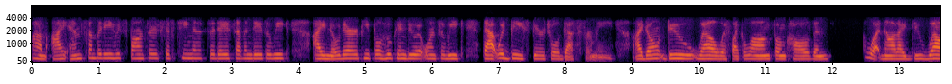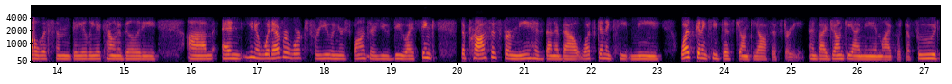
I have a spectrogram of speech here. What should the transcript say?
Um, I am somebody who sponsors 15 minutes a day, seven days a week. I know there are people who can do it once a week. That would be spiritual death for me. I don't do well with like long phone calls and whatnot. I do well with some daily accountability. Um, and you know whatever works for you and your sponsor you do i think the process for me has been about what's going to keep me what's going to keep this junkie off the street and by junkie i mean like with the food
